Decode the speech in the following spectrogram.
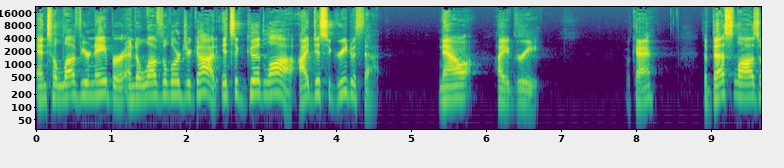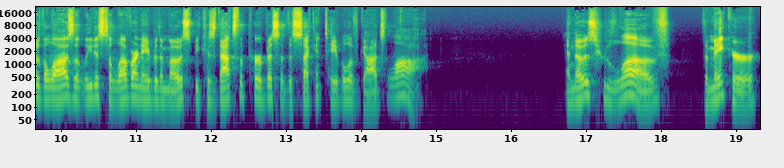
and to love your neighbor and to love the Lord your God. It's a good law. I disagreed with that. Now I agree. Okay? The best laws are the laws that lead us to love our neighbor the most because that's the purpose of the second table of God's law. And those who love the maker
